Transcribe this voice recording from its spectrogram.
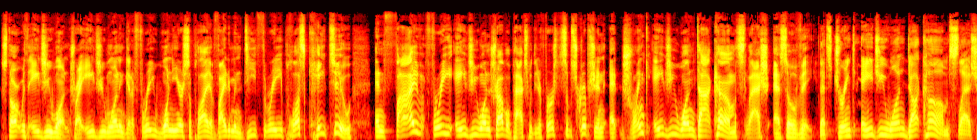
start with AG1. Try AG1 and get a free one-year supply of vitamin D3 plus K2 and five free AG1 travel packs with your first subscription at drinkag1.com slash SOV. That's drinkag1.com slash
